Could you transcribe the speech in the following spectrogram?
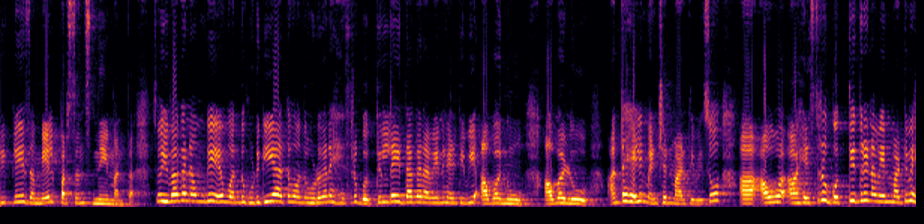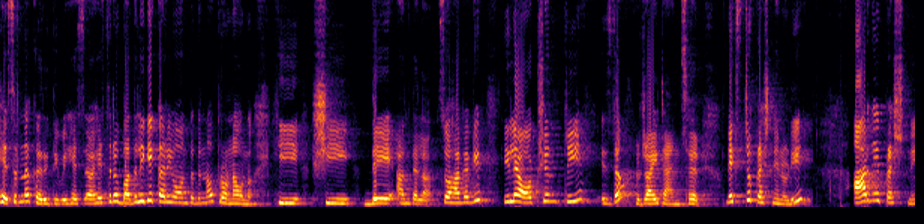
replace a male person's name ಅಂತ. ಸೊ ಇವಾಗ ನಮಗೆ ಒಂದು ಹುಡುಗಿಯ ಅಥವಾ ಒಂದು ಹುಡುಗನ ಹೆಸರು ಗೊತ್ತಿಲ್ಲದೆ ಇದ್ದಾಗ ನಾವೇನು ಹೇಳ್ತೀವಿ? ಅವನು, ಅವಳು ಅಂತ ಹೇಳಿ ಮೆನ್ಷನ್ ಮಾಡ್ತೀವಿ. ಸೊ ಅವ ಹೆಸರು ಗೊತ್ತಿದ್ರೆ ನಾವೇನು ಮಾಡ್ತೀವಿ? ಹೆಸರನ್ನ ಕರಿತೀವಿ. ಹೆಸ ಹೆಸರು ಬದಲಿಗೆ ಕರೆಯುವಂಥದ್ದು ನಾವು ಪ್ರೊನೌನ್ ಹಿ ಶಿ ದೇ ಅಂತೆಲ್ಲ. ಸೊ ಹಾಗಾಗಿ, ಇಲ್ಲೇ option three is the right answer next ಪ್ರಶ್ನೆ ನೋಡಿ. ಆರನೇ ಪ್ರಶ್ನೆ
